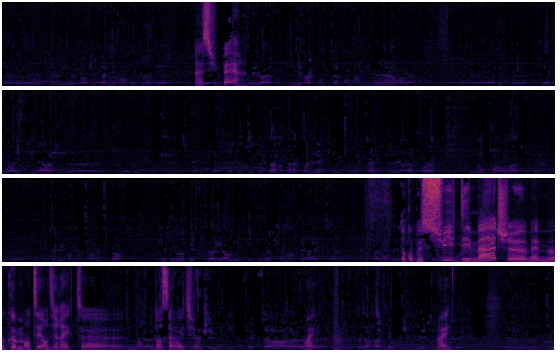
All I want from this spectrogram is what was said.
qui avait, euh, qui avait euh, lors du dernier Vendée Globe. euh, Ah, super et voilà, donc lui il raconte ça pendant une heure, euh, euh, avec euh, la qui est là, donc à la fois de l'actu sur mes à la fois du long format sur le type, euh, écouter les grandes histoires de sport, et je développais tout à l'heure l'équipe de la chaîne en direct. notamment des Donc on peut suivre des matchs, euh, même euh, commenter en direct euh, dans, dans sa voiture. La chaîne équipe qui a peut-être ça, Ouais. de la radio filmée. si Ouais. vous voulez. Et sur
